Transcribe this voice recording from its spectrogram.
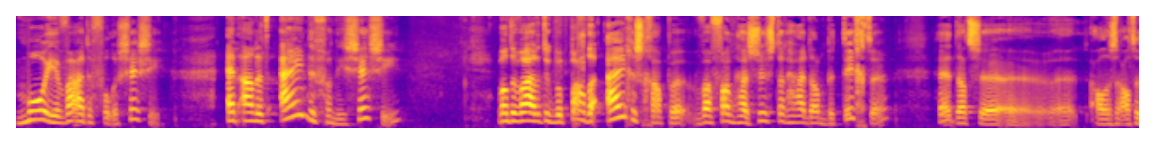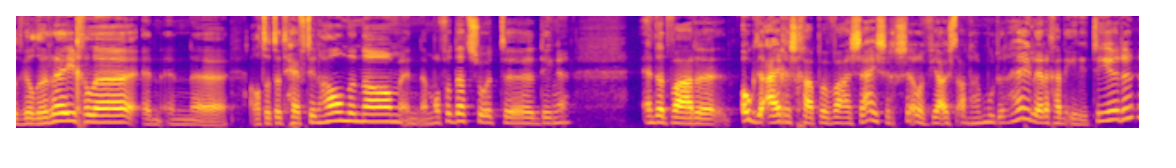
mooie, waardevolle sessie. En aan het einde van die sessie want er waren natuurlijk bepaalde eigenschappen waarvan haar zuster haar dan betichtte. Dat ze uh, alles altijd wilde regelen en, en uh, altijd het heft in handen nam en allemaal van dat soort uh, dingen. En dat waren ook de eigenschappen waar zij zichzelf juist aan haar moeder heel erg aan irriteerde.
